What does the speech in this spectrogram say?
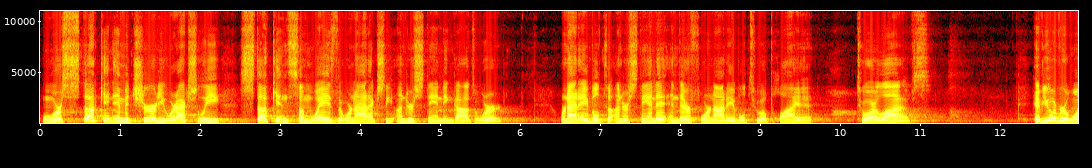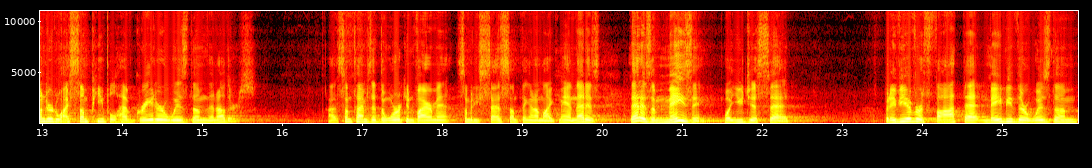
When we're stuck in immaturity, we're actually stuck in some ways that we're not actually understanding God's word. We're not able to understand it and therefore not able to apply it to our lives. Have you ever wondered why some people have greater wisdom than others? Uh, sometimes at the work environment, somebody says something and I'm like, man, that is, that is amazing what you just said. But have you ever thought that maybe their wisdom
